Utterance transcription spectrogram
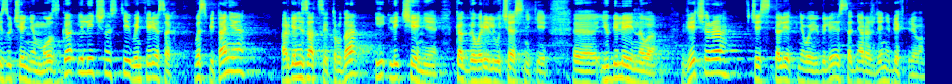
изучения мозга и личности в интересах воспитания, организации труда и лечения, как говорили участники э, юбилейного вечера в честь столетнего юбилея со дня рождения Бехтерева.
